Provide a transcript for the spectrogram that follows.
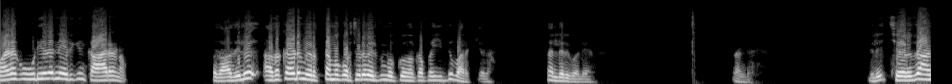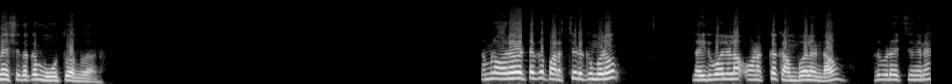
മഴ കൂടിയത് തന്നെ ആയിരിക്കും കാരണം. അപ്പൊ അതിൽ അതൊക്കെ അവിടെ നിർത്താൻ കുറച്ചുകൂടെ വലിപ്പം വെക്കും നോക്കാം. അപ്പൊ ഇത് പറിക്കതാ. നല്ലൊരു കൊലയാണ്. ഉണ്ട് ഇതിൽ ചെറുതാണ് പക്ഷെ ഇതൊക്കെ മൂത്ത് വന്നതാണ്. നമ്മൾ ഓരോ വട്ടമൊക്കെ പറിച്ചെടുക്കുമ്പോഴും ദാ ഇതുപോലുള്ള ഉണക്ക കമ്പുകൾ ഉണ്ടാവും അത് ഇവിടെ വെച്ച് ഇങ്ങനെ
